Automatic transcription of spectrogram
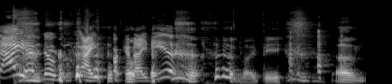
I have no I fucking idea. it might be. Um,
